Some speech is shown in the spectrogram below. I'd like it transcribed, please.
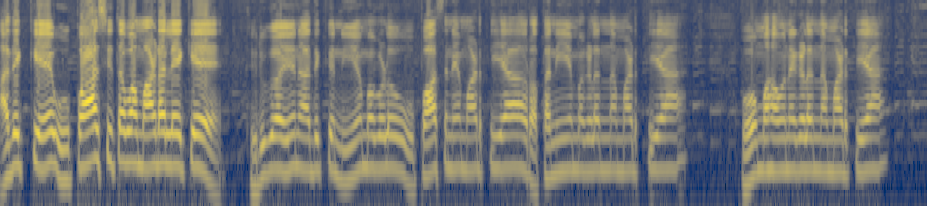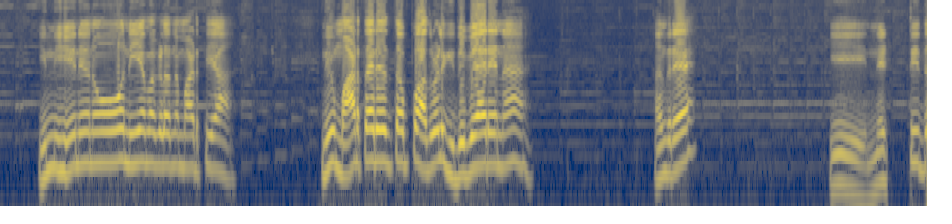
ಅದಕ್ಕೆ ಉಪಾಸಿತವ ಮಾಡಲೇಕೆ? ತಿರುಗ ಏನು ಅದಕ್ಕೆ ನಿಯಮಗಳು ಉಪಾಸನೆ ಮಾಡ್ತೀಯಾ? ವ್ರತ ನಿಯಮಗಳನ್ನು ಮಾಡ್ತೀಯಾ? ಹೋಮ ಹವನಗಳನ್ನು ಮಾಡ್ತೀಯಾ? ಇನ್ನು ಏನೇನೋ ನಿಯಮಗಳನ್ನು ಮಾಡ್ತೀಯಾ? ನೀವು ಮಾಡ್ತಾ ಇರೋದು ತಪ್ಪು, ಅದರೊಳಗೆ ಇದು ಬೇರೆನಾ? ಅಂದರೆ ಈ ನೆಟ್ಟಿದ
